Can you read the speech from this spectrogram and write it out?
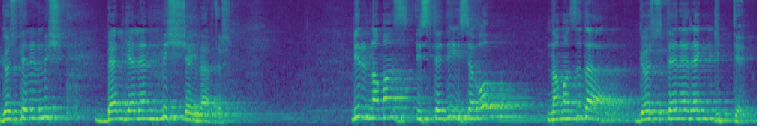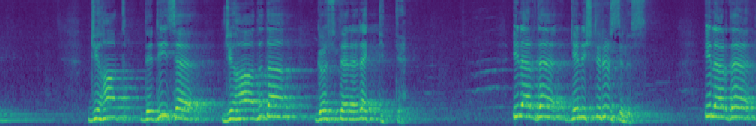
gösterilmiş, belgelenmiş şeylerdir. Bir namaz istediyse o namazı da göstererek gitti. Cihad dediyse cihadı da göstererek gitti. İleride geliştirirsiniz. İleride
